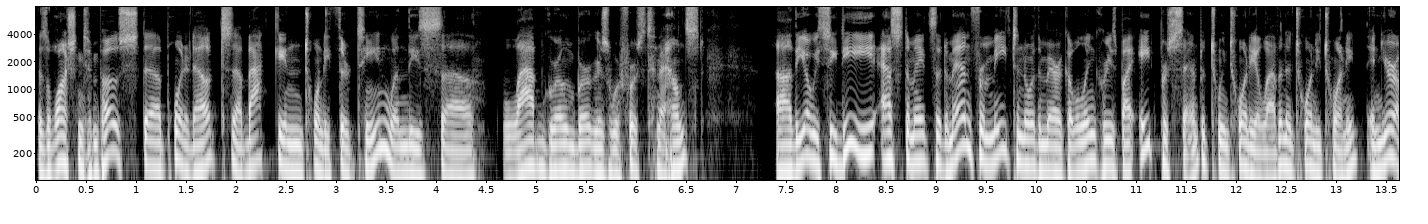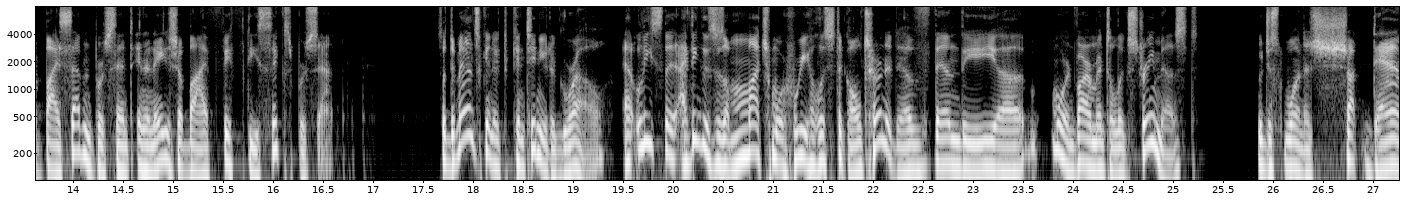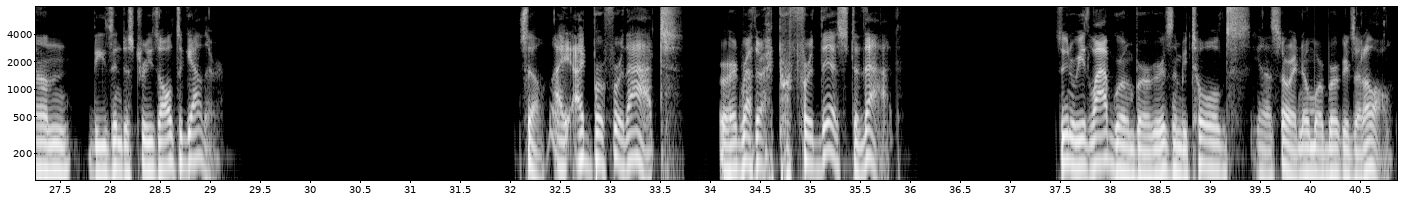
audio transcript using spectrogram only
As the Washington Post uh, pointed out uh, back in 2013, when these uh, lab grown burgers were first announced, uh, the OECD estimates the demand for meat in North America will increase by 8% between 2011 and 2020, in Europe by 7%, and in Asia by 56%. So demand's going to continue to grow. At least the, I think this is a much more realistic alternative than the uh, more environmental extremists who just want to shut down these industries altogether. So I, would prefer that, or I'd rather I prefer this to that. Sooner eat lab grown burgers than be told, you know, sorry, no more burgers at all.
